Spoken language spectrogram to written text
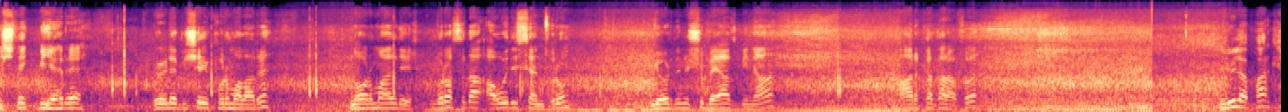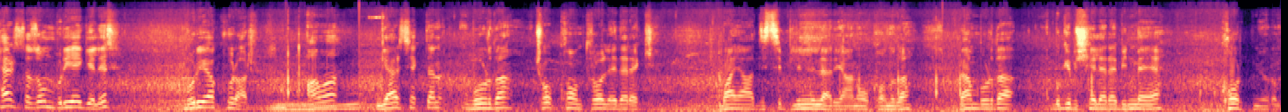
işlek bir yere böyle bir şey kurmaları normal değil. Burası da Audi Centrum. Gördüğünüz şu beyaz bina. Arka tarafı. Luna Park her sezon buraya gelir. Buraya kurar. Ama gerçekten burada çok kontrol ederek bayağı disiplinliler yani o konuda. Ben burada bu gibi şeylere binmeye korkmuyorum.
